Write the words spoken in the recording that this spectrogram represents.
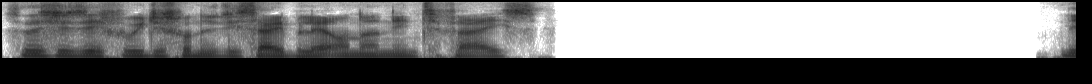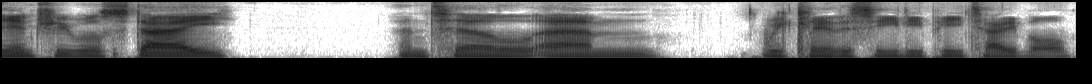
So this is if we just want to disable it on an interface the entry will stay until um, we clear the CDP table.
